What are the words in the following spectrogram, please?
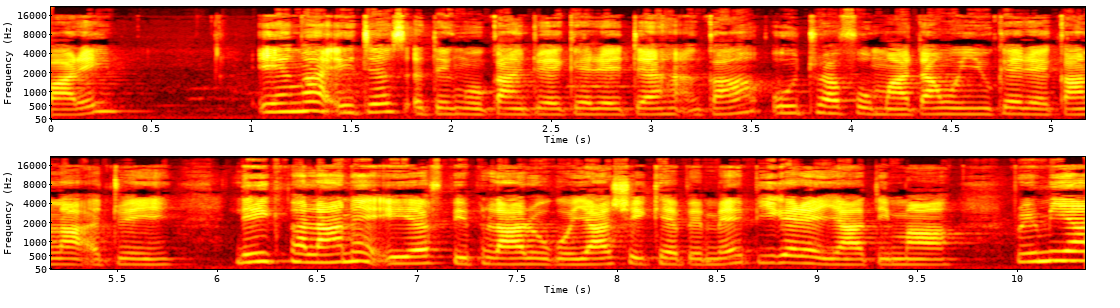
ပါတယ် အရင်က Ajax အသင်းကိုကင်တွယ်ခဲ့တဲ့တန်ဟန်က Old Trafford မှာတာဝန်ယူခဲ့တဲ့ကာလအတွင်း League ဖလားနဲ့ AFP ဖလားတို့ကိုရရှိခဲ့ပေမဲ့ပြီးခဲ့တဲ့ရာသီမှာ Premier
